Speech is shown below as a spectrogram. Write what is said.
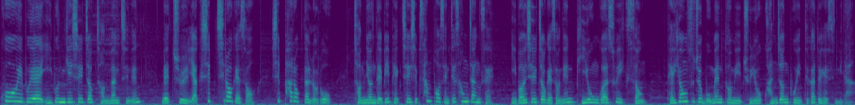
코어위브의 2분기 실적 전망치는 매출 약 17억에서 18억 달러로 전년 대비 173% 성장세. 이번 실적에서는 비용과 수익성, 대형 수주 모멘텀이 주요 관전 포인트가 되겠습니다.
